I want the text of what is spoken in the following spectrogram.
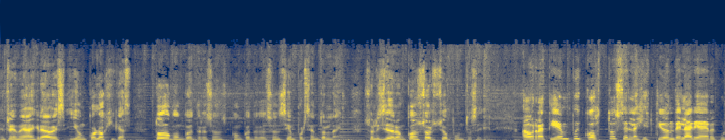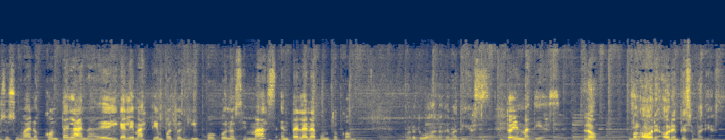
enfermedades graves y oncológicas, todo con contratación, con contratación 100% online. Solicítalo en consorcio.cl. Ahorra tiempo y costos en la gestión del área de recursos humanos con Talana. Dedícale más tiempo a tu equipo. Conoce más en talana.com. Ahora tú vas a las de Matías. Estoy en Matías. No, sí. ahora, ahora empieza Matías.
